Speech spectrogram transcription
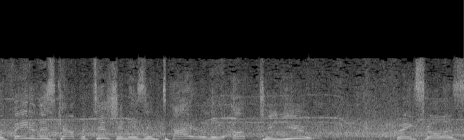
the fate of this competition is entirely up to you. Thanks, fellas.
